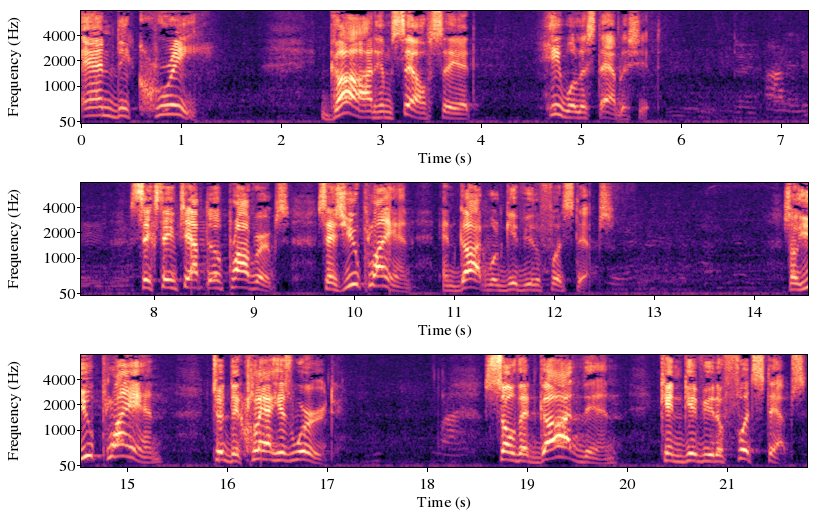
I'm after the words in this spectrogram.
and decree. God Himself said He will establish it. 16th chapter of Proverbs says, You plan, and God will give you the footsteps. So you plan to declare his word. So that God then can give you the footsteps.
